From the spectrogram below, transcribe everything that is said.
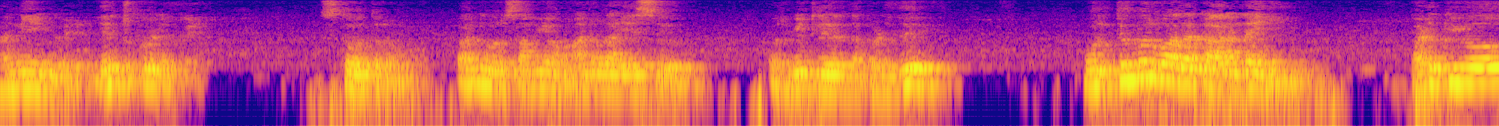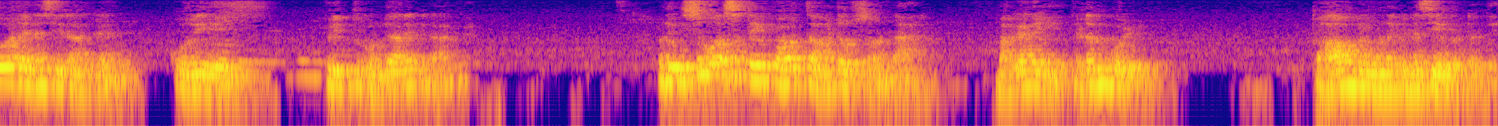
மன்னியுங்கள் ஏற்றுக்கொள்ளுங்கள். ஸ்தோத்திரம். பாருங்க ஒரு சமயம் ஆண்டவராக இயேசு ஒரு வீட்டில் இருந்த பொழுது ஒரு திமிர்வாதக்காரனை படுக்கையோடு என்ன செய்கிறாங்க குறையை பிரித்து கொண்டு இறங்கினாங்க ஒரு விசுவாசத்தை பார்த்து ஆண்டவர் சொன்னார் மகனை திடங்கொள் பாவங்கள் உனக்கு என்ன செய்யப்பட்டது?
